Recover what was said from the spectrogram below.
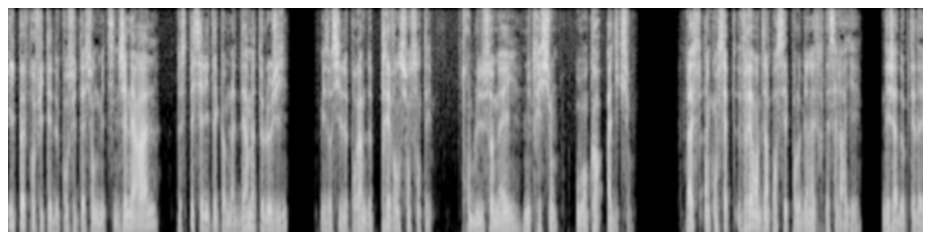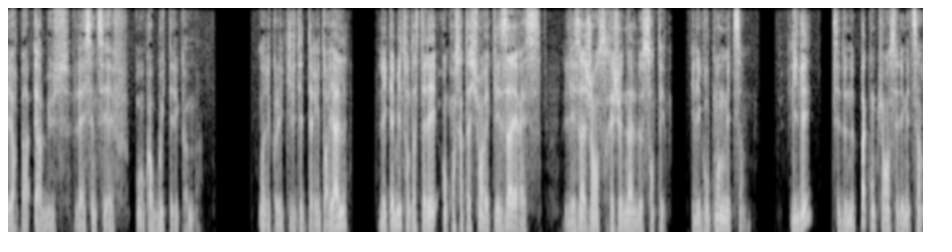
Ils peuvent profiter de consultations de médecine générale, de spécialités comme la dermatologie, mais aussi de programmes de prévention santé, troubles du sommeil, nutrition ou encore addiction. Bref, un concept vraiment bien pensé pour le bien-être des salariés, déjà adopté d'ailleurs par Airbus, la SNCF ou encore Bouygues Télécom. Dans les collectivités territoriales, les cabines sont installées en concertation avec les ARS, les agences régionales de santé, et les groupements de médecins. L'idée, c'est de ne pas concurrencer les médecins,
